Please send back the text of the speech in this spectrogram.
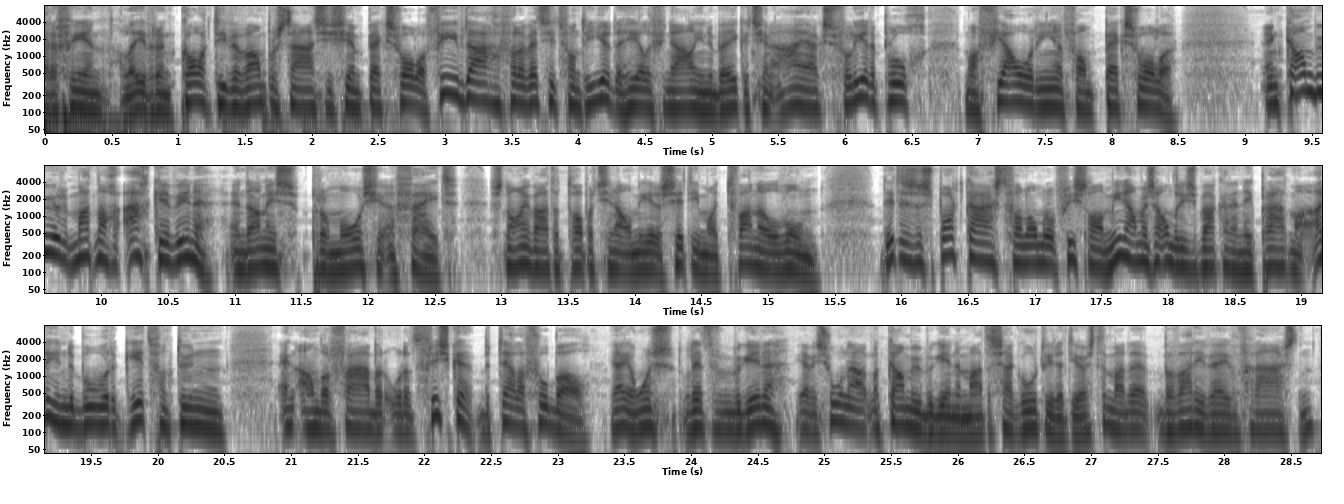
Jereveen leveren een collectieve wanprestatie in Pek Zwolle. Vier dagen voor de wedstrijd van het hier, de hele finale in de beker in Ajax. Verleerde ploeg, maar fjouweringen van Pek Zwolle. En Cambuur moet nog acht keer winnen. En dan is promotie een feit. Snijwater toppertje in Almere City met 2-0 won. Dit is een sportcast van Omroep Friesland. Mijn naam is Andries Bakker en ik praat met Arjen de Boer, Geert van Tunen en Andor Faber over het Frieske betellen voetbal. Ja jongens, laten we beginnen. Ja, we zullen nou met Cambuur beginnen, maar het is goed wie dat juiste. Maar daar bewaren we even vragen.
